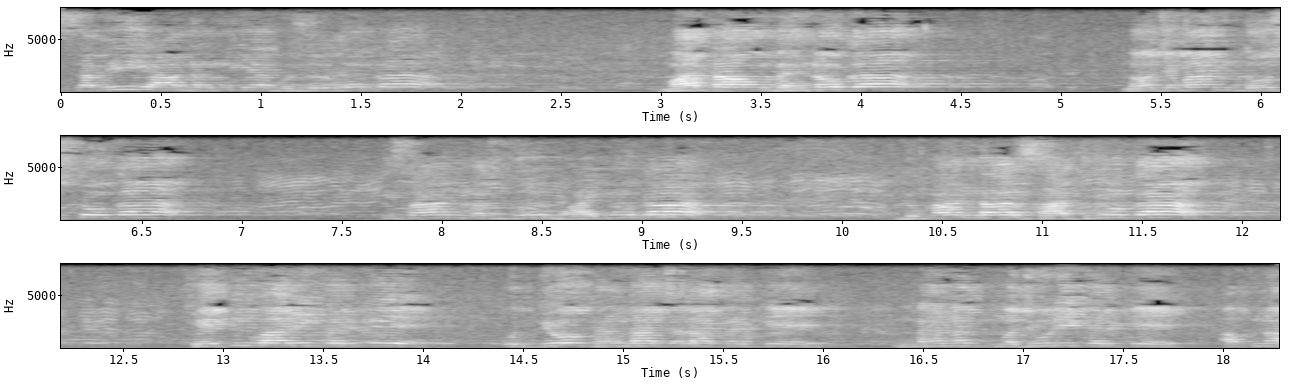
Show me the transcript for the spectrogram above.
सभी आदरणीय बुज़ुर्गों का, माताओं बहनों का, नौजवान दोस्तों का, किसान मजदूर भाइयों का, दुकानदार साथियों का, खेती बाड़ी करके उद्योग धंधा चला करके, मेहनत मजूरी करके, अपना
